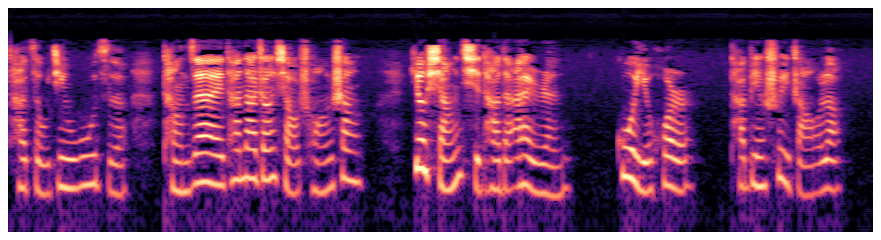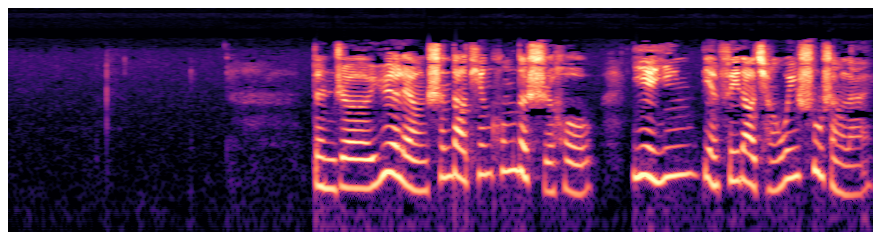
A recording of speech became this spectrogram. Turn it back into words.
他走进屋子，躺在他那张小床上，又想起他的爱人。过一会儿，他便睡着了。等着月亮升到天空的时候，夜莺便飞到蔷薇树上来，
